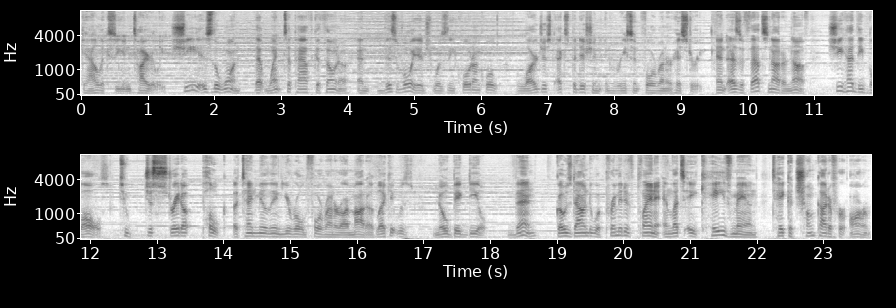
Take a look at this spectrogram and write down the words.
galaxy entirely. She is the one that went to Path Kethona, and this voyage was the quote unquote largest expedition in recent Forerunner history. And as if that's not enough, she had the balls to just straight up poke a 10 million year old Forerunner armada like it was no big deal. Then goes down to a primitive planet and lets a caveman take a chunk out of her arm.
